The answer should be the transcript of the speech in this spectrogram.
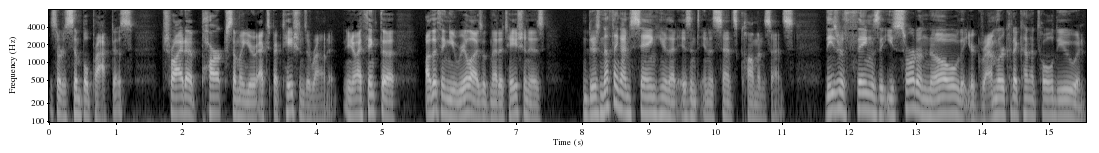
sort of simple practice. Try to park some of your expectations around it. You know, I think the other thing you realize with meditation is there's nothing I'm saying here that isn't, in a sense, common sense. These are things that you sort of know that your grandmother could have kind of told you. And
